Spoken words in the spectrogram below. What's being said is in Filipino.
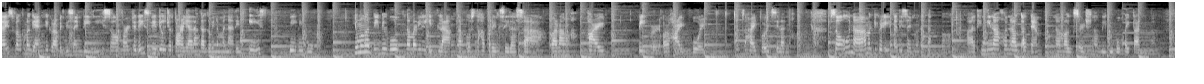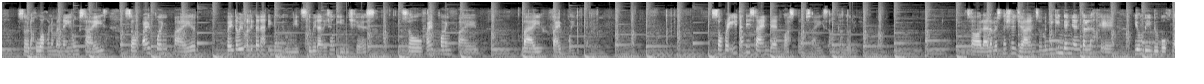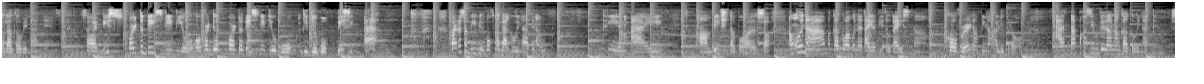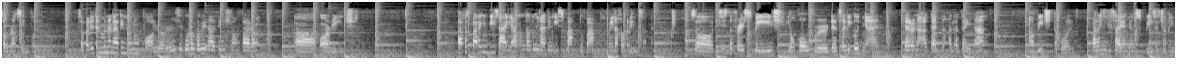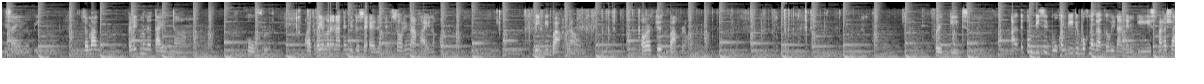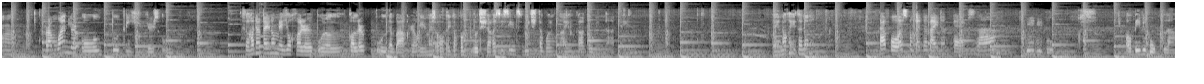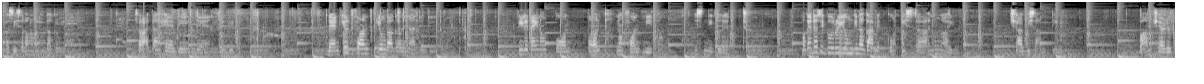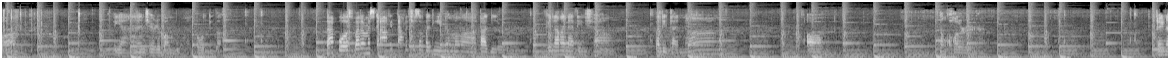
guys, welcome again to Graphic Design Daily. So for today's video tutorial, ang gagawin naman natin is baby book. Yung mga baby book na maliliit lang, tapos nakaprint sila sa parang hard paper or hardboard. Sa hardboard sila naka. So una, mag-create a design muna tayo. At hindi na ako nag-attempt na mag-search ng baby book kay Canva. So nakuha ko naman na yung size. So 5.5. By the way, palitan natin yung units. Gawin natin siyang inches. So 5.5 by 5.5. So create a design, then custom size ang gagawin. So, lalabas na siya dyan. So, magiging ganyan kalaki yung baby book na gagawin natin. So, this, for today's video, or for, the, for today's video book, video book, busy, ah! Para sa baby book na gagawin natin, ang theme ay um, vegetable. So, ang una, magagawa muna tayo dito guys ng cover ng pinakalibro. At napakasimple lang ng gagawin natin. Sobrang simple. So, palitan muna natin ng color. Siguro gawin natin siyang parang ah, orange. Tapos, para hindi sayang, ang gagawin natin is back to back. May nakaprint sa kanya. So, this is the first page, yung cover. Then, sa likod niyan, meron na agad nakalagay na uh, vegetable para hindi sayang yung space at saka hindi sayang yung paper. So magpalit muna tayo ng cover. At try muna natin dito sa element. Sorry nakain ako. Baby background. Or cute background. For kids. At itong busy book, ang baby book na gagawin natin is para siyang from 1 year old to 3 years old. So hanap tayo ng medyo colorful, colorful na background. Okay, mas okay kapag fruit siya kasi since vegetable nga yung gagawin natin. Ayun, nakita na. Tapos, mag-add na tayo ng text na baby books. O baby book lang, kasi isa lang naman yung gagawin natin. So, add a heading, then baby book. Then, cute font yung gagawin natin dito. Pili tayo ng font, font ng font dito. Is neglect. Maganda siguro yung ginagamit kong isa. Ano nga yun? Chubby something. Bomb, cherry bomb. Ayan, cherry bomb. O, diba? Tapos, para mas kaakit-akit siya sa paningin ng mga toddler, kailangan natin siyang palitan ng um,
